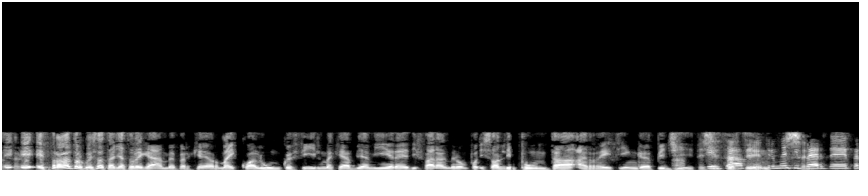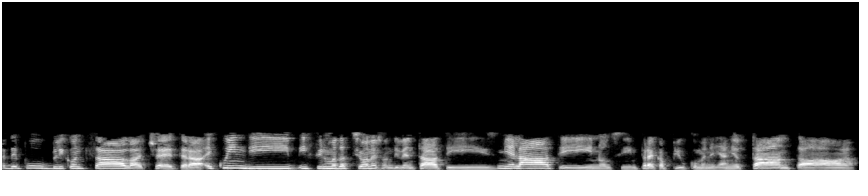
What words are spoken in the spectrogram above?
e, e, e, fra l'altro questo ha tagliato le gambe perché ormai qualunque film che abbia mire di fare almeno un po' di soldi punta al rating PG. Ah, PG esatto, altrimenti sì. perde, perde, pubblico in sala, eccetera. E quindi i film d'azione sono diventati smielati, non si impreca più come negli anni Ottanta.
